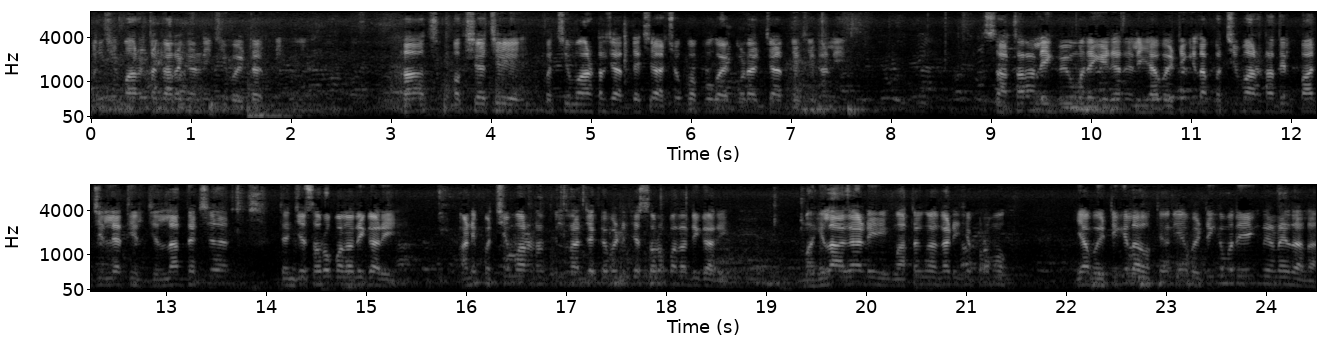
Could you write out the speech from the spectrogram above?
पश्चिम महाराष्ट्र कार्यकारिणीची बैठक. आज पक्षाचे पश्चिम महाराष्ट्राचे अध्यक्ष अशोक बापू गायकवाड यांच्या अध्यक्षतेखाली सातारा लेक व्ह्यू मध्ये घेण्यात आली या बैठकीला पश्चिम महाराष्ट्रातील पाच जिल्ह्यातील जिल्हाध्यक्ष त्यांचे सर्व पदाधिकारी आणि पश्चिम महाराष्ट्रातील राज्य कमिटीचे सर्व पदाधिकारी महिला आघाडी मातंग आघाडीचे प्रमुख या बैठकीला होते आणि या बैठकीमध्ये एक निर्णय झाला.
